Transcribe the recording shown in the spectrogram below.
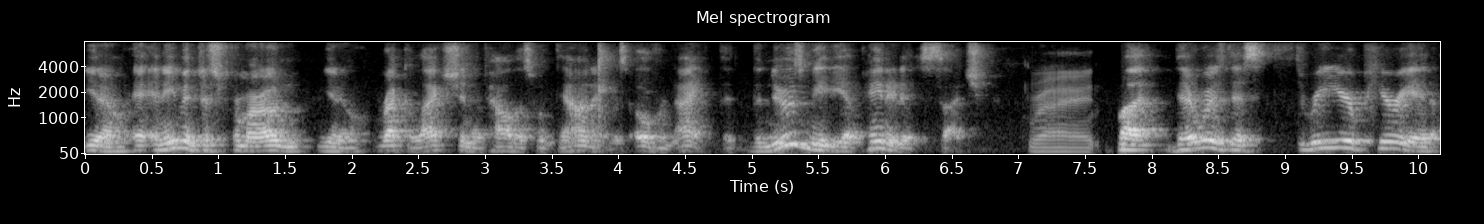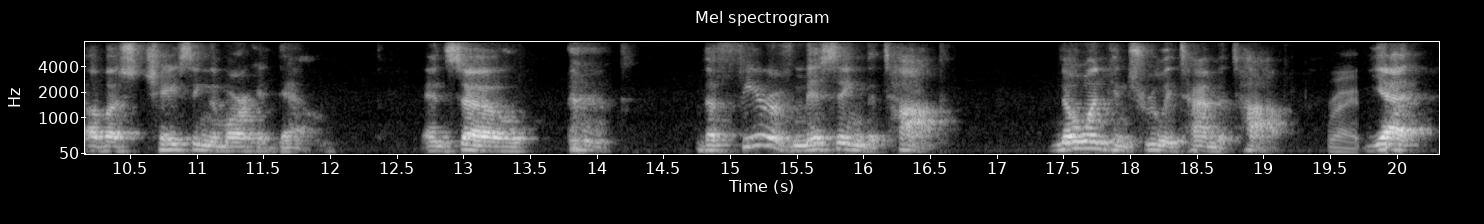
you know, and even just from our own, you know, recollection of how this went down, it was overnight. The, the news media painted it as such Right. but there was this three year period of us chasing the market down. And so the fear of missing the top, no one can truly time the top. Right. Yet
